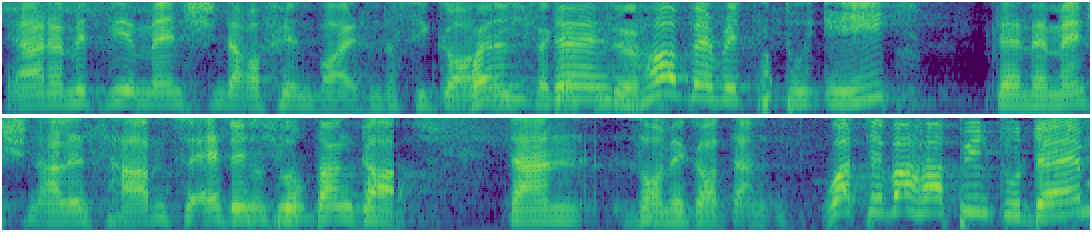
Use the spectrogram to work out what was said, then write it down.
Ja, damit wir Menschen darauf hinweisen, dass sie Gott When nicht vergessen they dürfen. Denn wenn Menschen alles haben zu they essen und so, dann sollen wir Gott danken. Whatever happened to them,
